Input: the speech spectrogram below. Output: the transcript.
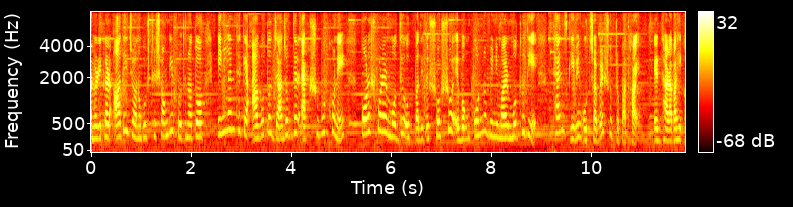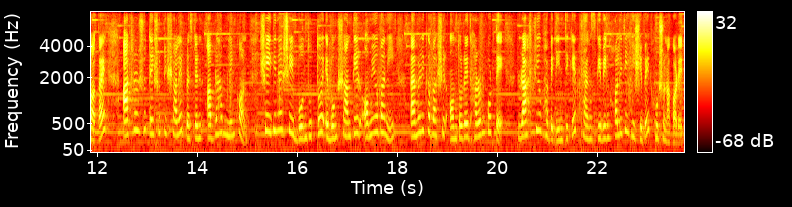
আমেরিকার আদি জনগোষ্ঠীর সঙ্গে প্রধানত ইংল্যান্ড থেকে আগত যাজকদের এক শুভক্ষণে পরস্পরের মধ্যে উৎপাদিত শস্য এবং পণ্য বিনিময়ের মধ্য দিয়ে থ্যাঙ্কস গিভিং উৎসবের সূত্রপাত হয়। এর ধারাবাহিকতায় আঠারোশো তেষট্টি সালে প্রেসিডেন্ট আব্রাহাম লিঙ্কন সেই দিনের সেই বন্ধুত্ব এবং শান্তির অমীয়বাণী আমেরিকাবাসীর অন্তরে ধারণ করতে রাষ্ট্রীয়ভাবে দিনটিকে থ্যাঙ্কস গিভিং হলিডে হিসেবে ঘোষণা করেন।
